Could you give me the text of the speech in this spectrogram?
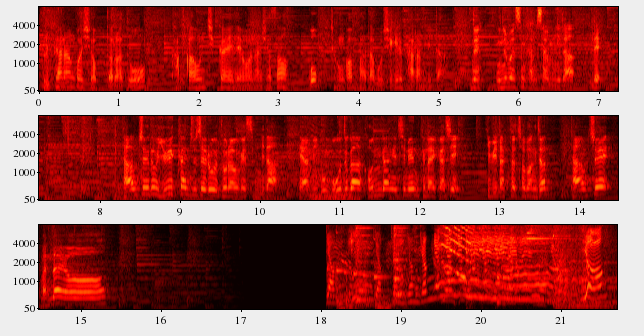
불편한 것이 없더라도 가까운 치과에 내원하셔서 꼭 점검 받아보시길 바랍니다. 네, 오늘 말씀 감사합니다. 네. 다음 주에도 유익한 주제로 돌아오겠습니다. 대한민국 모두가 건강해지는 그날까지 TV 닥터 처방전 다음 주에 만나요. 영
